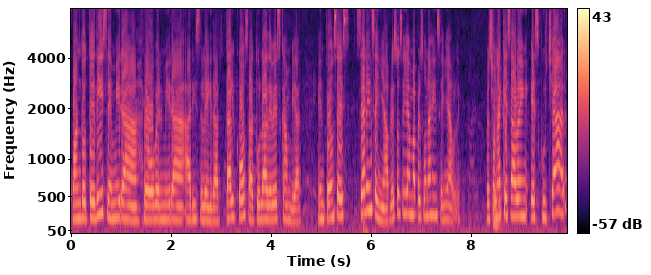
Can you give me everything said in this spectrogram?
cuando te dice, mira Robert, mira Arisleida, tal cosa, tú la debes cambiar. Entonces, ser enseñable, eso se llama personas enseñables. Personas que saben escuchar,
